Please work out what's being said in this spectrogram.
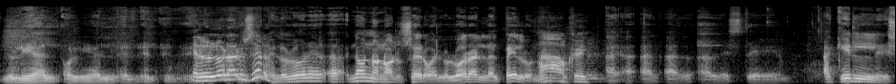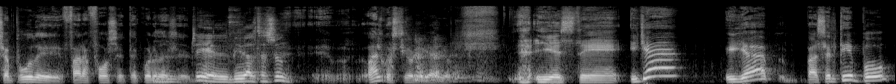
Yo olía el. Olía el, el, el- ¿El olor a lucero? El, olor a, No, no, no a lucero, el olor al, al pelo, ¿no? Ah, ok. A- a- al, al- este. Aquel shampoo de Farah Fawcett, ¿te acuerdas? El- Sí, el Vidal Sassoon. algo así olía yo. Y este, y ya, y ya pasa el tiempo,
